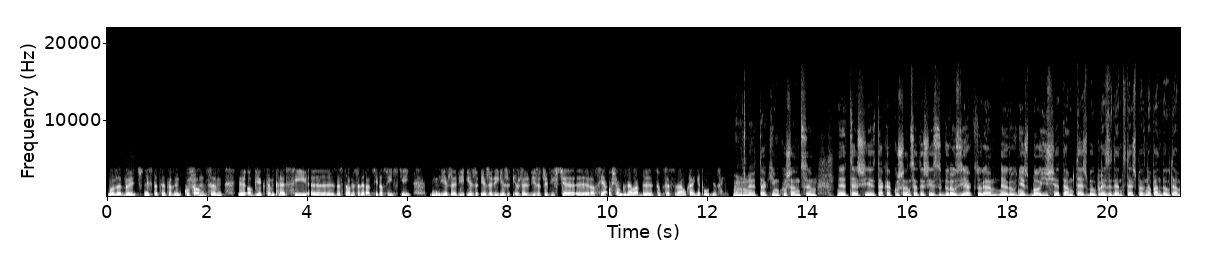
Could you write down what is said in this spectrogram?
może być niestety pewnym kuszącym obiektem presji ze strony Federacji Rosyjskiej, jeżeli, jeżeli, jeżeli, jeżeli rzeczywiście Rosja osiągnęłaby sukces na Ukrainie Południowej. Mm, takim kuszącym e, też jest, taka kusząca też jest Gruzja, która również boi się. Tam też był prezydent, też pewno pan był tam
